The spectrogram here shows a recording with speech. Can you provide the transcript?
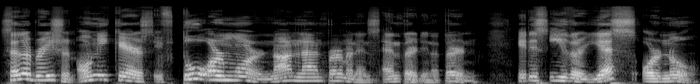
Celebration only cares if two or more non-land permanents entered in a turn. It is either yes or no.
